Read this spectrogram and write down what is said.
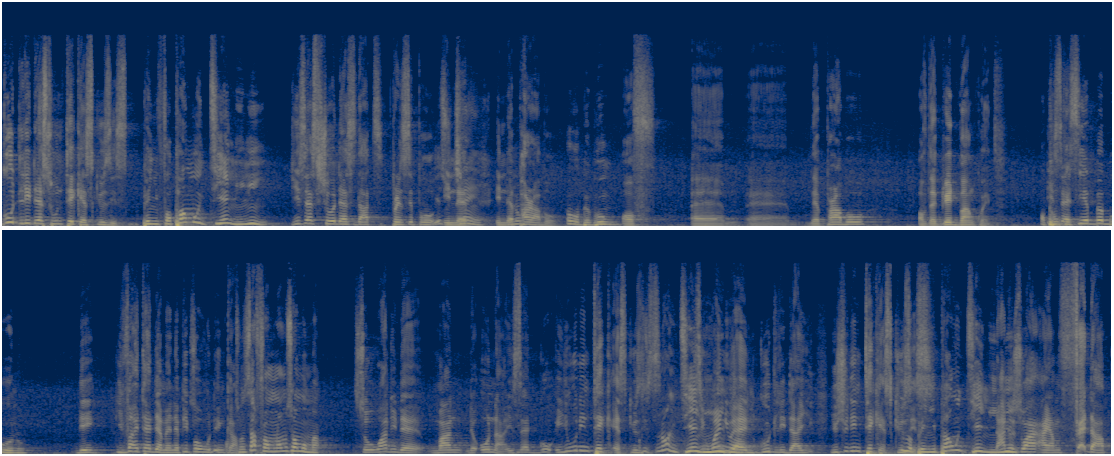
Good leaders won't take excuses. Mpanyinfoɔ pa mo ntie nyinyi Jesus showed us that principle in the in the parable ɛwɔ of um, um, the parable of the great banquet. He said kɛseɛ bɛbuo no they invited them and the people wouldn't come. nsa fam na ɔmo sɛ ɔmo ma So what did the man, the owner, he said, go. He wouldn't take excuses. See, when you are a good leader, you, shouldn't take excuses. ɔpanyin pa wo ntie That is why I am fed up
